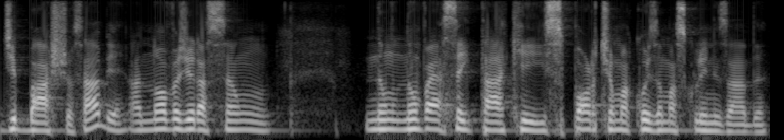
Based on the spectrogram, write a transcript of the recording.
de baixo, sabe? A nova geração não, não vai aceitar que esporte é uma coisa masculinizada.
